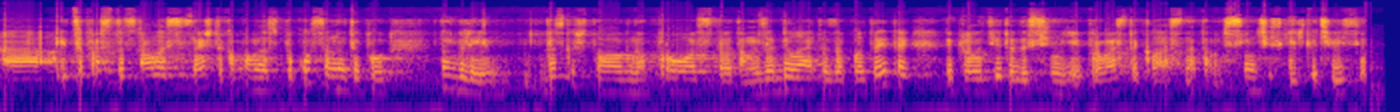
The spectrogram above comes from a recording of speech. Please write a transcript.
А, і це просто сталося, знаєш, така певна спокуса. Ну, типу, ну блін, безкоштовно, просто там за білети заплатити і прилетіти до сім'ї, провести класно там сім чи скільки чи вісім.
